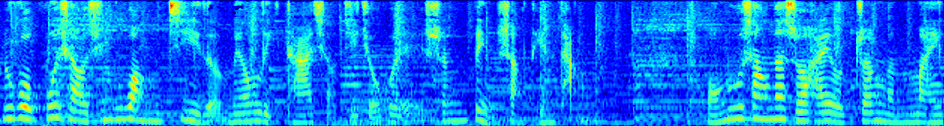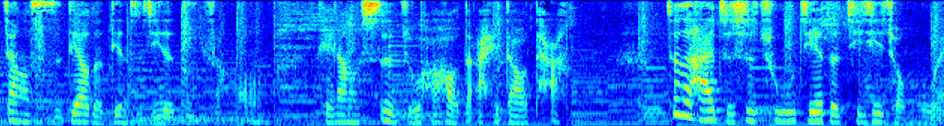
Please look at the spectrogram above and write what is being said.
如果不小心忘记了，没有理它，小鸡就会生病上天堂。网络上那时候还有专门埋葬死掉的电子机的地方哦，可以让饲主好好的哀悼它。这个还只是出街的机器宠物哎。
